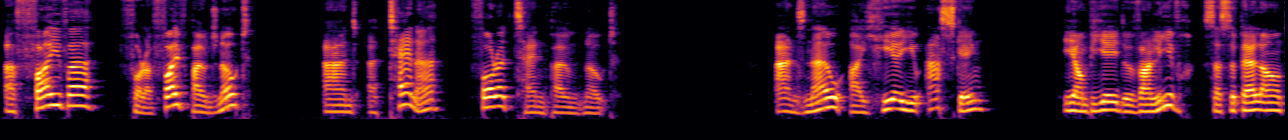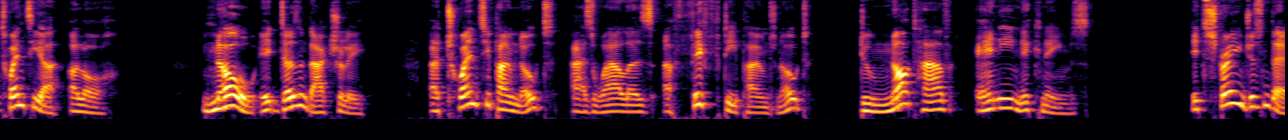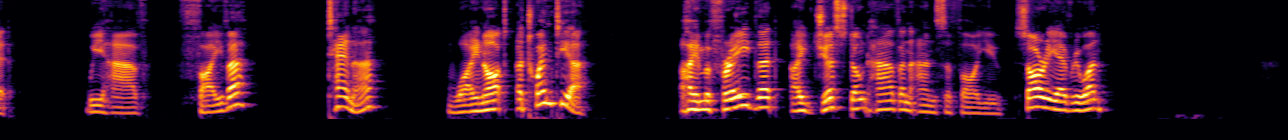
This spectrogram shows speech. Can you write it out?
A fiver for a £5 note and a tenner for a £10 note. And now I hear you asking, et un billet de 20 livres, ça s'appelle un 20 alors? No, it doesn't actually. A £20 note, as well as a £50 note, do not have any nicknames. It's strange, isn't it? We have fiver, tenner, why not a twentier? I'm afraid that I just don't have an answer for you. Sorry, everyone.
